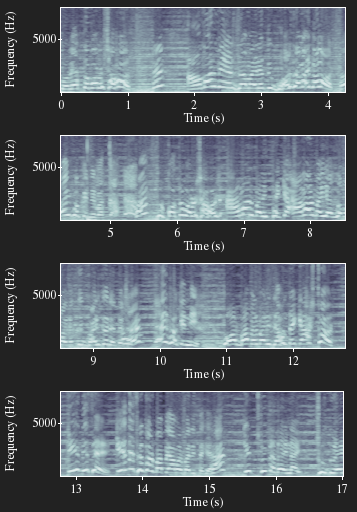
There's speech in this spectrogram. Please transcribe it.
তোর এত বড় সাহস? হ্যাঁ? আমার মেয়ের জামাইরে তুই ঘর জামাই বলস? ওই ফকিনির বাচ্চা। হ্যাঁ? তোর কত বড় সাহস? আমার বাড়ি থেকে আমার মাইয়ার তুই বাইর করে দিস হ্যাঁ? এই ফকিনি তোর বাপের বাড়ি যখন থেকে আসতোর কি দিছে? কি দিছে তোর বাপে আমার বাড়ি থেকে হ্যাঁ? কিচ্ছুই তো দেয় নাই। শুধু এই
